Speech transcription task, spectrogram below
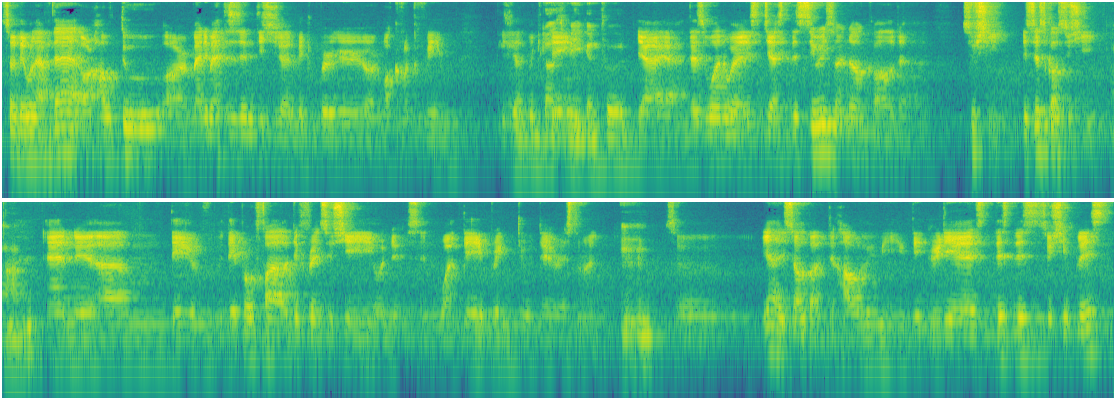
so they will have that or how to or Matty Matheson teaches you how to make a burger or Waka Waka Flame teaches you how to make a Does thing. vegan food. Yeah, yeah. There's one where it's just the series right now called uh, Sushi. It's just called Sushi, Uh-huh. and um, they they profile different sushi owners and what they bring to their restaurant. Mm-hmm. So yeah, it's all about how we the ingredients. This this sushi place,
